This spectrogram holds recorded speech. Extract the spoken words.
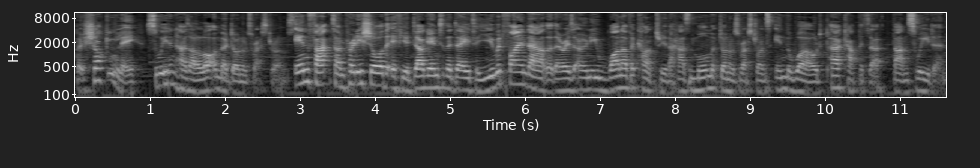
But shockingly, Sweden has a lot of McDonald's restaurants. In fact, I'm pretty sure that if you dug into the data, you would find out that there is only one other country that has more McDonald's restaurants in the world per capita than Sweden,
